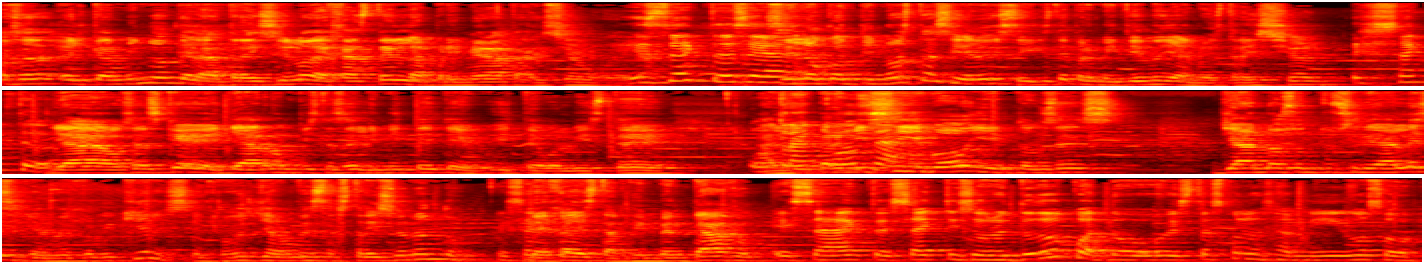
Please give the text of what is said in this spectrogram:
o sea, el camino de la traición lo dejaste en la primera traición, güey. Exacto, o sea. Si lo continuaste haciendo y seguiste permitiendo, ya no es traición. Exacto. Ya, o sea, es que ya rompiste ese límite y te, y te volviste Otra cosa. permisivo y entonces ya no son tus ideales y ya no es lo que quieres. Entonces ya no te estás traicionando. Exacto. Deja de estar de inventado. Exacto, exacto. Y sobre todo cuando estás con los amigos o,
